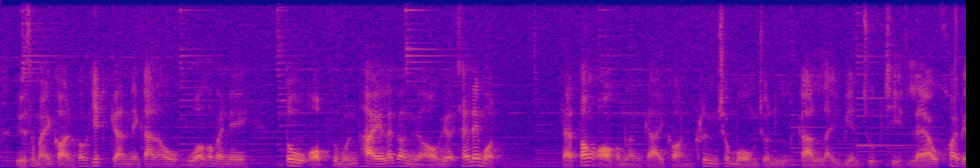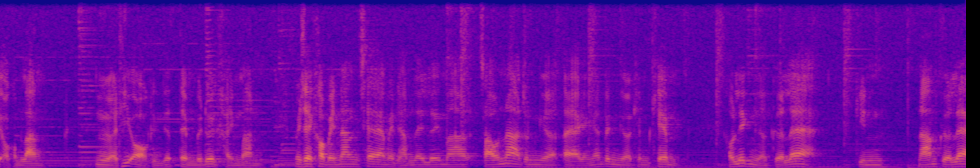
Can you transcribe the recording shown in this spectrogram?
ๆ หรือสมัยก่อนเขาฮิตกันในการเอาหัวเข้าไปในตู้อบสมุนไพรแล้วก็เหงื่อออกเยอะใช้ได้หมด แต่ต้องออกกำลังกายก่อนครึ่งชั่วโมง จนการไหลเวียนสูบฉีดแล้วค่อยไปออกกำลัง เหงื่อที่ออกถึงจะเต็มไปด้วยไขมัน ไม่ใช่เข้าไปนั่งแช่ไม่ไทำอะไรเลยมาซาวน่าจนเหงื่อแตกอย่างนั้นเป็นเหงื่อเข้มๆเขาเรียกเหงื่อเกลือแร่กินน้ำเกลือแร่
